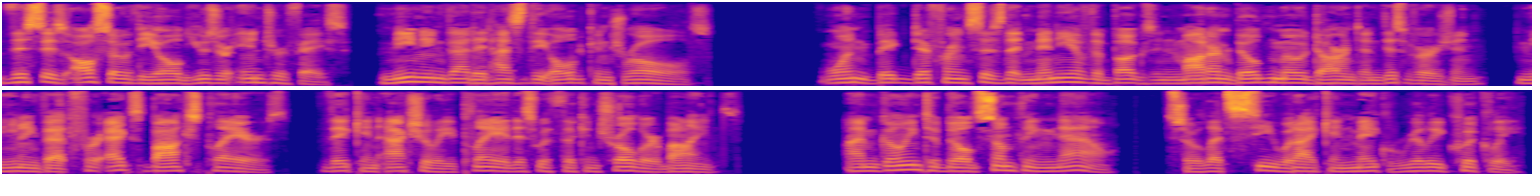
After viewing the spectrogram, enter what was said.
this is also the old user interface, meaning that it has the old controls. One big difference is that many of the bugs in modern build mode aren't in this version, meaning that for Xbox players, they can actually play this with the controller binds. I'm going to build something now, so let's see what I can make really quickly.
